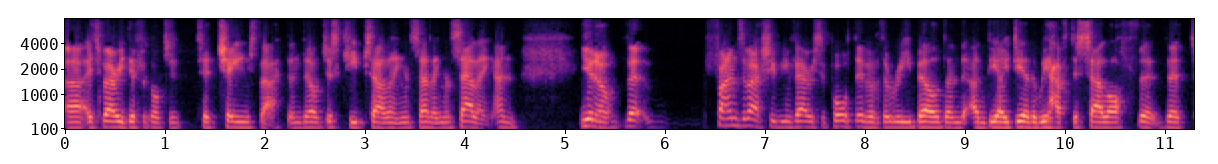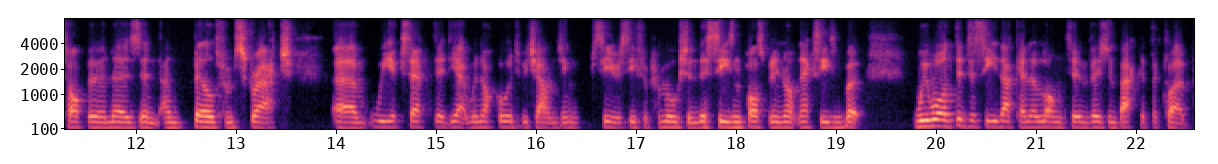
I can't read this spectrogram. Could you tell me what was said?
uh, it's very difficult to to change that, and they'll just keep selling and selling and selling, and you know the fans have actually been very supportive of the rebuild and, and the idea that we have to sell off the, the top earners and, and build from scratch. Um, we accepted, yeah, we're not going to be challenging seriously for promotion this season, possibly not next season, but we wanted to see that kind of long term vision back at the club,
